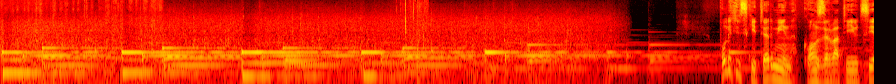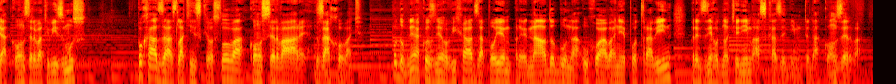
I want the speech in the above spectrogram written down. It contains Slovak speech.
Politický termín konzervatívci a konzervativizmus pochádza z latinského slova conservare, zachovať. Podobne ako z neho vychádza pojem pre nádobu na uchovávanie potravín pred znehodnotením a skazením, teda konzerva.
